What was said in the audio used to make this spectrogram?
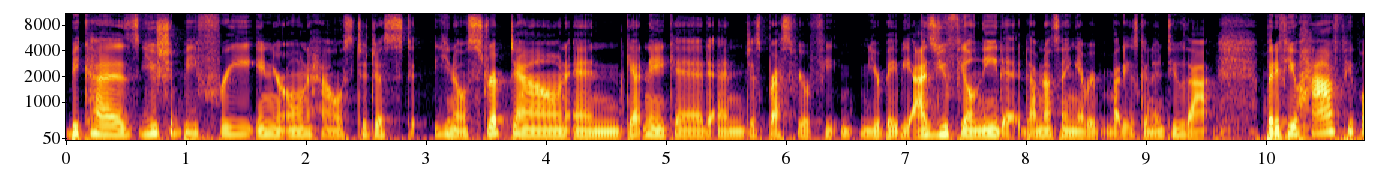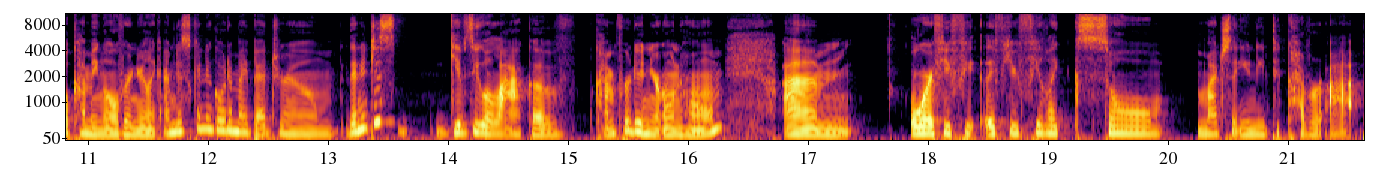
because you should be free in your own house to just you know strip down and get naked and just breastfeed your, fe- your baby as you feel needed i'm not saying everybody's going to do that but if you have people coming over and you're like i'm just going to go to my bedroom then it just gives you a lack of comfort in your own home um, or if you feel if you feel like so much that you need to cover up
